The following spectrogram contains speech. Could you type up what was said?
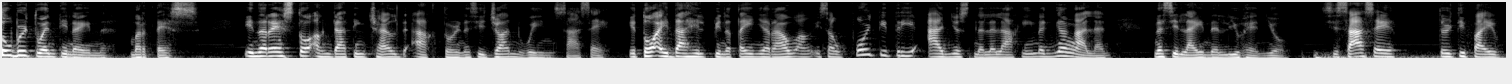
October 29, Martes, inaresto ang dating child actor na si John Wayne Sase. Ito ay dahil pinatay niya raw ang isang 43 anyos na lalaking nagngangalan na si Lionel Eugenio. Si Sase, 35,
